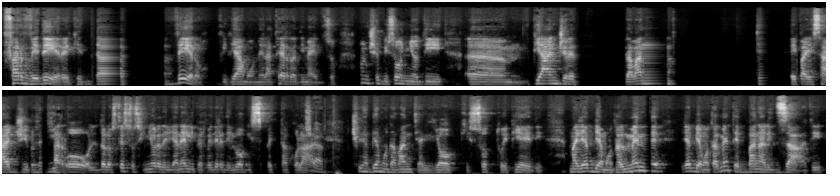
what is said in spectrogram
far vedere che davvero viviamo nella terra di mezzo, non c'è bisogno di ehm, piangere davanti ai paesaggi o dello stesso Signore degli Anelli per vedere dei luoghi spettacolari. Certo. Ce li abbiamo davanti agli occhi, sotto i piedi, ma li abbiamo talmente, li abbiamo talmente banalizzati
